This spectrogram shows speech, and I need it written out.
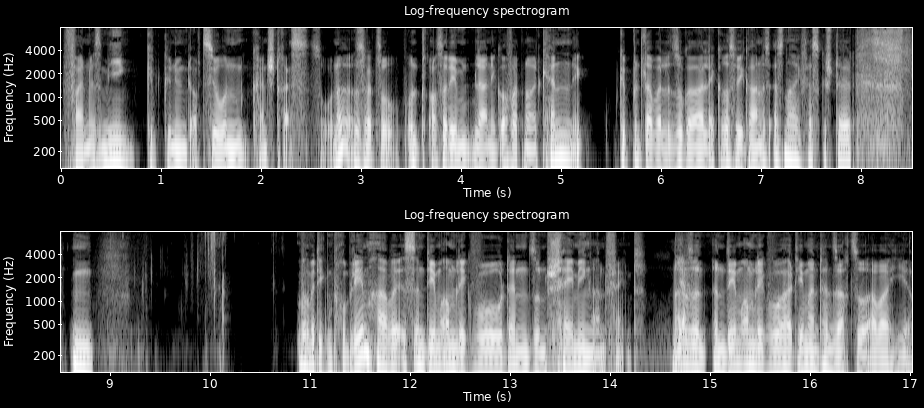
fein with me, gibt genügend Optionen, kein Stress. So, ne? Das ist halt so. Und außerdem lerne ich auch was Neues kennen. Ich gibt mittlerweile sogar leckeres veganes Essen, habe ich festgestellt. Hm. Womit ich ein Problem habe, ist in dem Augenblick, wo dann so ein Shaming anfängt. Ne? Ja. Also in dem Augenblick, wo halt jemand dann sagt, so, aber hier.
